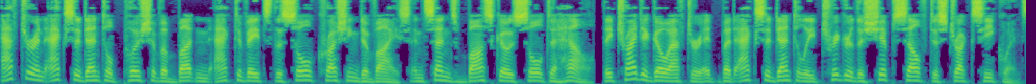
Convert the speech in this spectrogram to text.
After an accidental push of a button activates the soul-crushing device and sends Bosco's soul to Hell, they try to go after it but accidentally trigger the ship's self-destruct sequence.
